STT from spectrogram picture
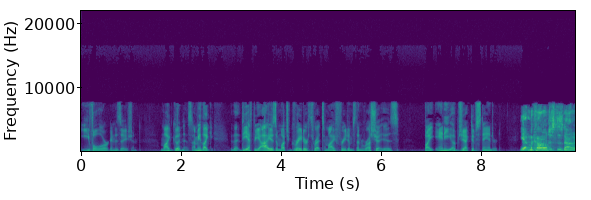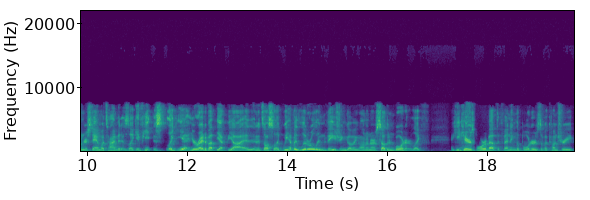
evil organization. My goodness. I mean, like the, the FBI is a much greater threat to my freedoms than Russia is by any objective standard. Yeah, McConnell just does not understand what time it is. Like if he like yeah, you're right about the FBI and it's also like we have a literal invasion going on on our southern border. Like he cares more about defending the borders of a country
